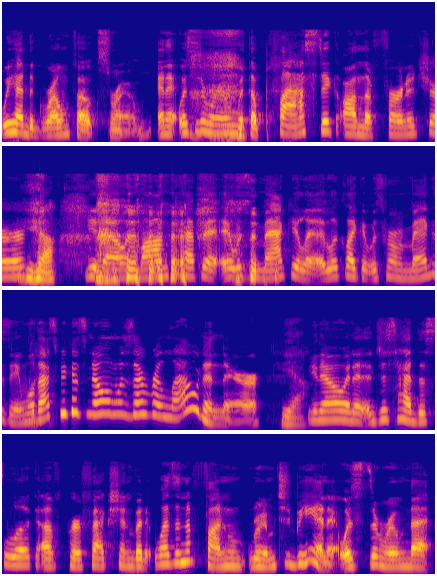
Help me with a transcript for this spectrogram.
we had the grown folks room. And it was the room with the plastic on the furniture Yeah. you know, and mom kept it. It was immaculate. It looked like it was from a magazine. Well, that's because no one was ever allowed in there, Yeah. you know, and it just had this look of perfection, but it wasn't a fun room to be in. It was the room that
